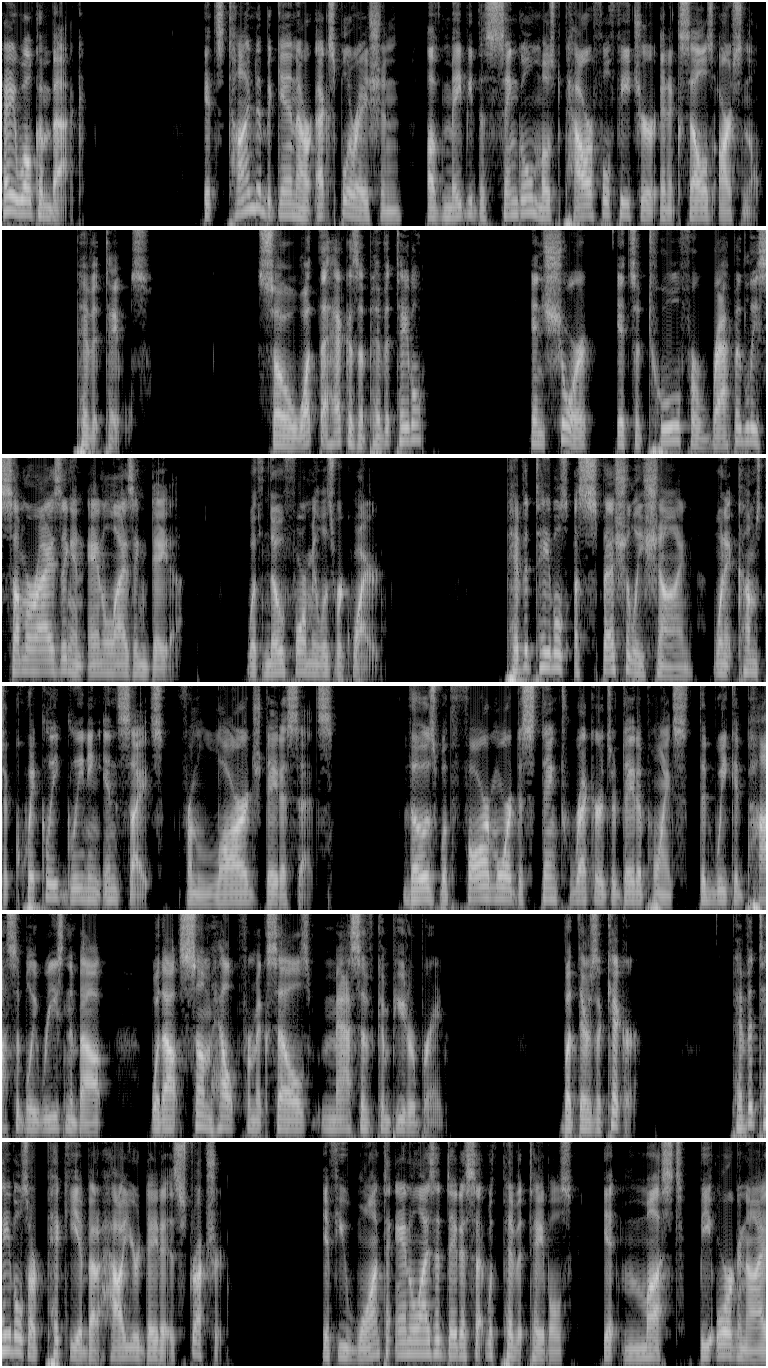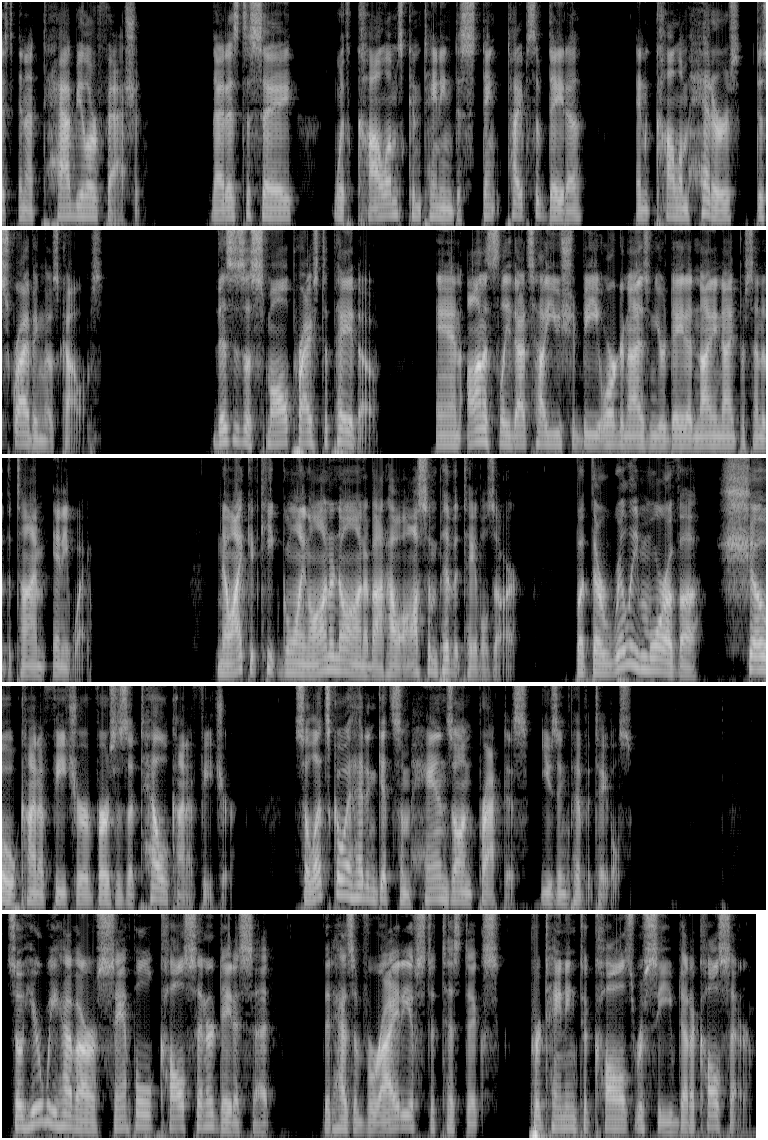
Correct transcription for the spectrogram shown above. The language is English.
Hey, welcome back. It's time to begin our exploration of maybe the single most powerful feature in Excel's arsenal pivot tables. So, what the heck is a pivot table? In short, it's a tool for rapidly summarizing and analyzing data, with no formulas required. Pivot tables especially shine when it comes to quickly gleaning insights from large data sets, those with far more distinct records or data points than we could possibly reason about without some help from Excel's massive computer brain. But there's a kicker. Pivot tables are picky about how your data is structured. If you want to analyze a dataset with pivot tables, it must be organized in a tabular fashion. That is to say, with columns containing distinct types of data and column headers describing those columns. This is a small price to pay, though, and honestly, that's how you should be organizing your data 99% of the time anyway. Now, I could keep going on and on about how awesome pivot tables are, but they're really more of a show kind of feature versus a tell kind of feature. So let's go ahead and get some hands-on practice using pivot tables. So here we have our sample call center dataset that has a variety of statistics pertaining to calls received at a call center.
